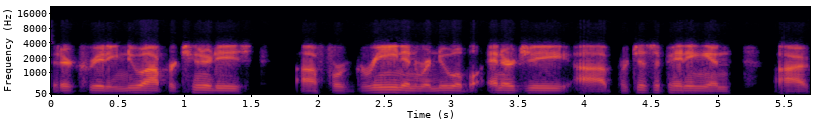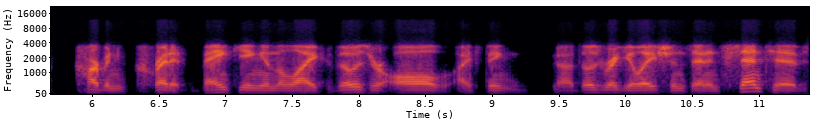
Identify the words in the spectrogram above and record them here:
that are creating new opportunities uh, for green and renewable energy, uh, participating in uh, carbon credit banking and the like. Those are all, I think, uh, those regulations and incentives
